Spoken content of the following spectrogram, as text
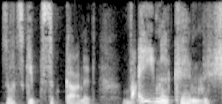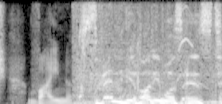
Sowas gibt's doch gar nicht. Weine kenn ich. Weine. Sven Hieronymus ist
